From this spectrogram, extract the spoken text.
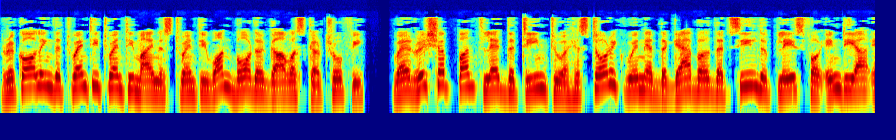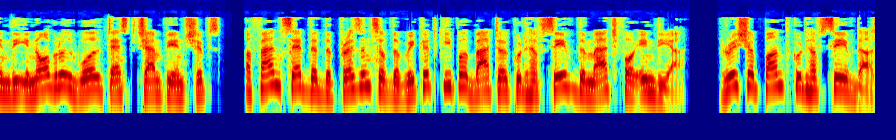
recalling the 2020-21 Border Gavaskar Trophy, where Rishabh Pant led the team to a historic win at the Gabba that sealed a place for India in the inaugural World Test Championships, a fan said that the presence of the wicketkeeper batter could have saved the match for India. Rishabh Pant could have saved us.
